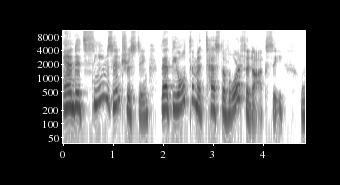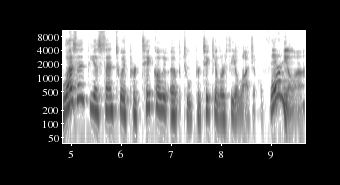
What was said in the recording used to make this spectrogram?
And it seems interesting that the ultimate test of orthodoxy wasn't the assent to a particular uh, to a particular theological formula,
